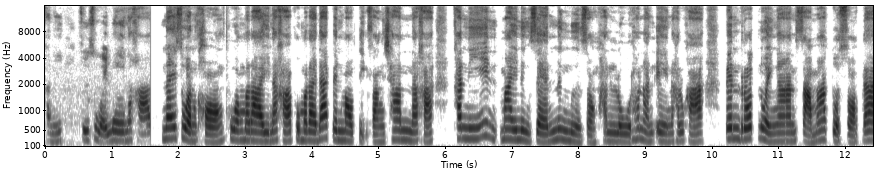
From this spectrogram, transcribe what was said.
คันนี้สวยๆเลยนะคะ ในส่วนของพวงมาลัยนะคะ พวงมาลัยได้เป็นมัลติฟังก์ชันนะคะ คันนี้ไม่หนึ่งแสนหนึ่งหมื่นสองพันโลเท่านั้นเองนะคะลูกค้า เป็นรถหน่วยงานสามารถตรวจสอบได้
